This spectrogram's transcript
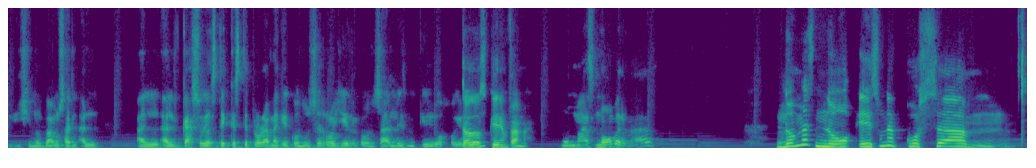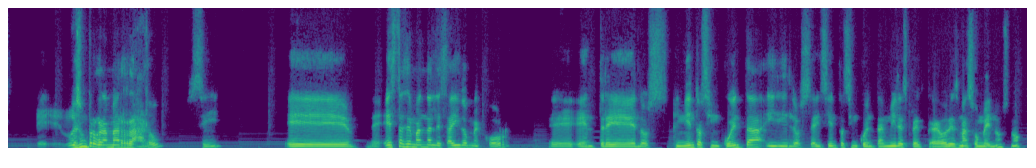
y si nos vamos al, al, al, al caso de Azteca, este programa que conduce Roger González, mi querido Joel. Todos quieren fama. No más no, ¿verdad? No más no, es una cosa, mm, eh, es un programa raro, sí. Eh, esta semana les ha ido mejor, eh, entre los 550 y los 650 mil espectadores más o menos, ¿no?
